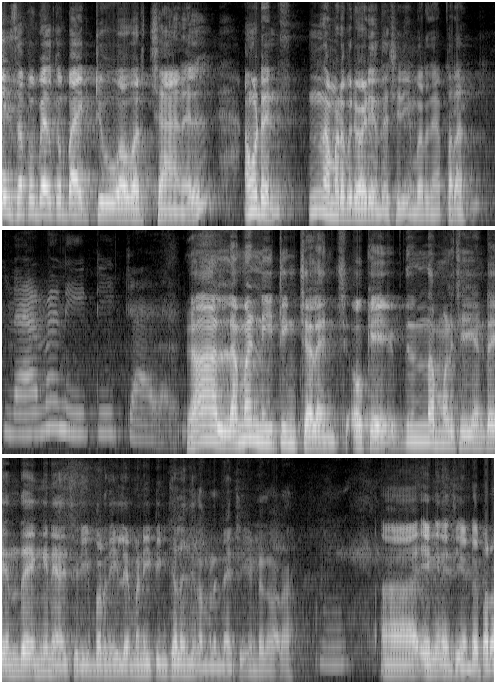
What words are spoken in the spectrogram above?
guys അപ്പോൾ welcome back to our channel അമുട്ടൻസ് ഇന്ന് നമ്മുടെ പരിപാടി എന്താ ശരിയും പറഞ്ഞാൽ പറ. ആ ലെമൺ ഈറ്റിംഗ് ചലഞ്ച് ഓക്കെ ഇതിന് നമ്മൾ ചെയ്യേണ്ട എന്താ? എങ്ങനെയാണ് ശരിയും പറഞ്ഞ ഈ ലെമൺ ഈറ്റിംഗ് ചലഞ്ച് നമ്മൾ എന്നാ ചെയ്യേണ്ടത് പറ? എങ്ങനെയാ ചെയ്യേണ്ടത് പറ?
